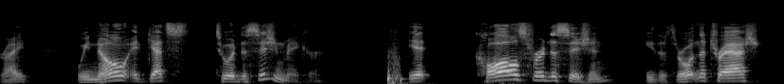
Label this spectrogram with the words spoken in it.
right? We know it gets to a decision maker. It calls for a decision, either throw it in the trash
